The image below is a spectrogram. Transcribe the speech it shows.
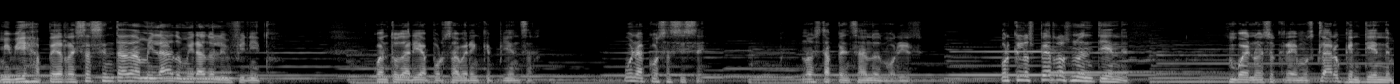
Mi vieja perra está sentada a mi lado mirando el infinito. ¿Cuánto daría por saber en qué piensa? Una cosa sí sé. No está pensando en morir. Porque los perros no entienden. Bueno, eso creemos, claro que entienden,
